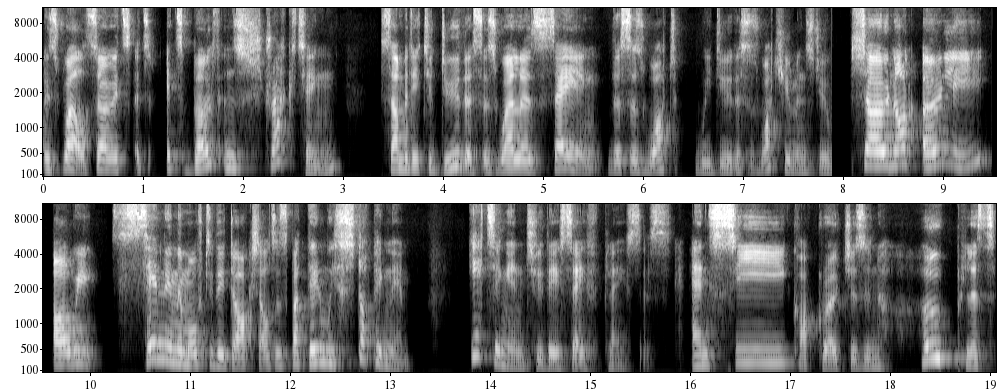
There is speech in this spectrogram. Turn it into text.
as well. So it's it's it's both instructing somebody to do this as well as saying this is what we do, this is what humans do. So not only are we sending them off to their dark shelters, but then we're stopping them getting into their safe places and see cockroaches in hopeless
